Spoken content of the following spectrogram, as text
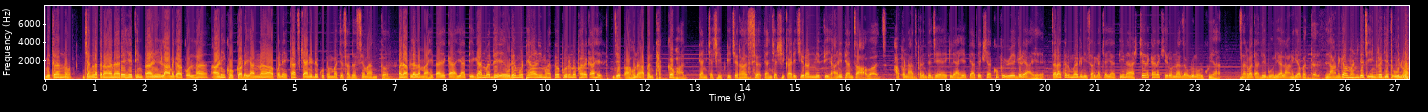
मित्रांनो जंगलात राहणारे हे तीन प्राणी लांडगा कोल्हा आणि खोकड यांना आपण एकाच कॅनेडी कुटुंबाचे सदस्य मानतो. पण आपल्याला माहीत आहे का या तिघांमध्ये एवढे मोठे आणि महत्त्वपूर्ण फरक आहेत जे पाहून आपण थक्क व्हाल. त्यांच्या शेपटीचे रहस्य त्यांच्या शिकारीची रणनीती आणि त्यांचा आवाज. आपण आजपर्यंत जे ऐकले आहे त्यापेक्षा खूप वेगळे आहे. चला तर मग निसर्गाच्या या तीन आश्चर्यकारक हिरोंना जवळून ओळखूया. सर्वात आधी बोलूया लांडग्याबद्दल. लांडगा म्हणजेच इंग्रजीत उल्फ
